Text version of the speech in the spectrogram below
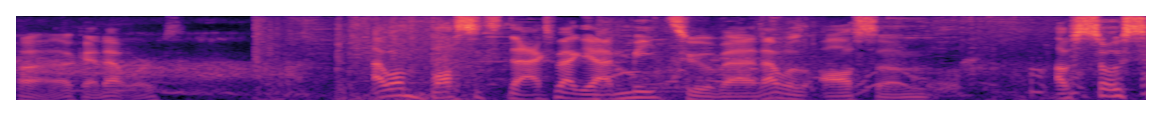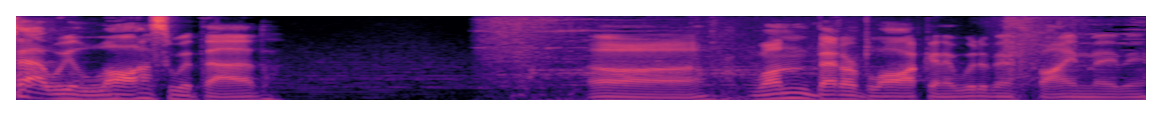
Uh, okay, that works. I want busted stacks back. Yeah, me too, man. That was awesome. I'm so sad we lost with that. Uh, one better block and it would have been fine, maybe.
